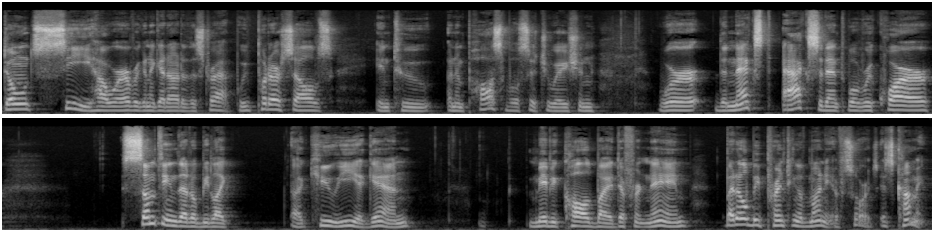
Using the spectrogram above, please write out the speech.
don't see how we're ever going to get out of this trap. We've put ourselves into an impossible situation where the next accident will require something that'll be like Uh, a QE again, maybe called by a different name, but it'll be printing of money of sorts. It's coming.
